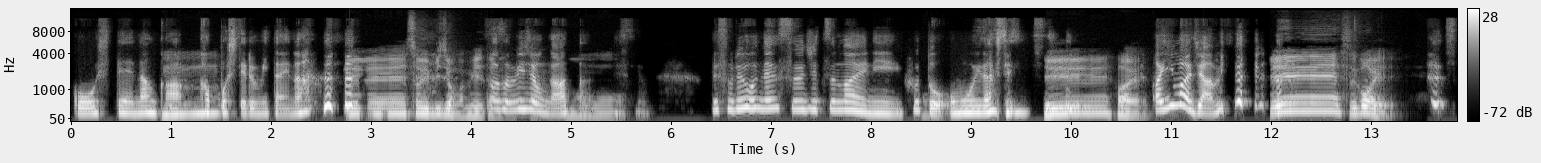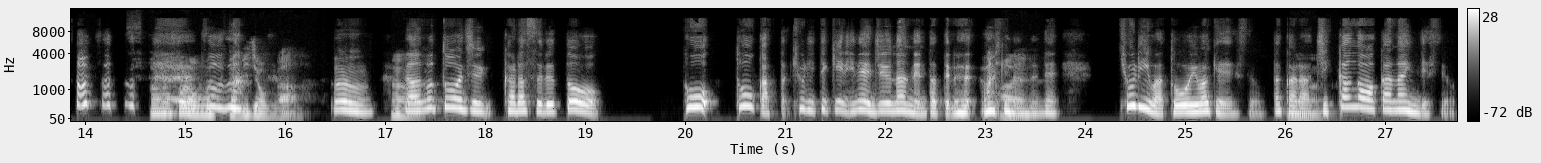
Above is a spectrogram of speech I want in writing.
好をして、なんかうん、カッポしてるみたいな、へえ、そういうビジョンが見えたそうそう、ビジョンがあったんですよ。で、それをね、数日前に、ふと思い出してるんですえ、はい。あ、今じゃんみたいええ、すごい。な。そうそうその頃思ってたビジョンが。うん。うんあの当時からすると、遠、遠かった。距離的にね、十何年経ってるわけなので、距離は遠いわけですよ。だかうんら実感が湧かないんですよ。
